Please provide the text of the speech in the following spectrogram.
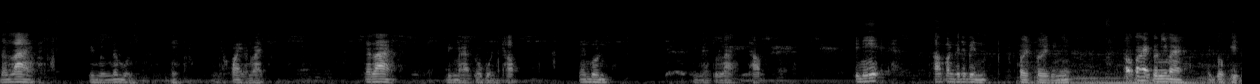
ด้านล่างดึงลงด้านบนนี่จะไขว้กันไว้ด้านล่างดึงมาตัวบนทับด้านบนดึงมาตัวล่างทับ ทีนี้ทับมันก็จะเป็นเปิดๆอย่างนี้เขาก็ให้ตัวนี้มา ตัวปิด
